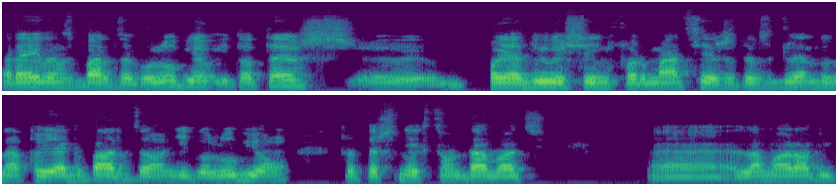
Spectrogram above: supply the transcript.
Ravens bardzo go lubią i to też y, pojawiły się informacje, że ze względu na to, jak bardzo oni go lubią, to też nie chcą dawać e, Lamarowi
